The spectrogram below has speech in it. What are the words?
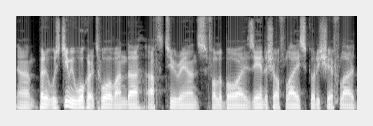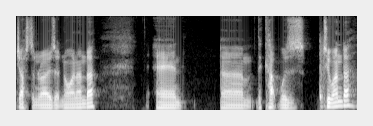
Um, but it was Jimmy Walker at 12 under after two rounds, followed by Xander Schauffele, Scotty Scheffler, Justin Rose at 9 under. And um, the cut was 2 under,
